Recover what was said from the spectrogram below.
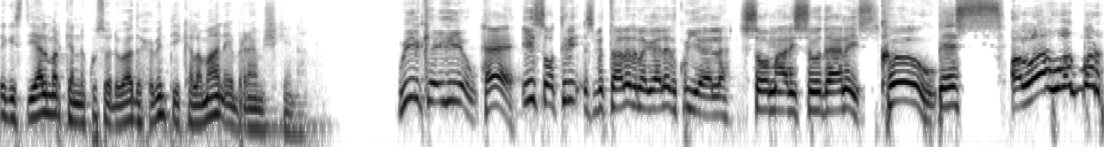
dhegeystayaal markana ku soo dhawaada xubintii kalamaan ee barnaamijkeena wiilkaygiiow hee ii soo tiri isbitaallada magaalada ku yaalla soomaali sudaneys. Kow. Bes. Allaahu akbar.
